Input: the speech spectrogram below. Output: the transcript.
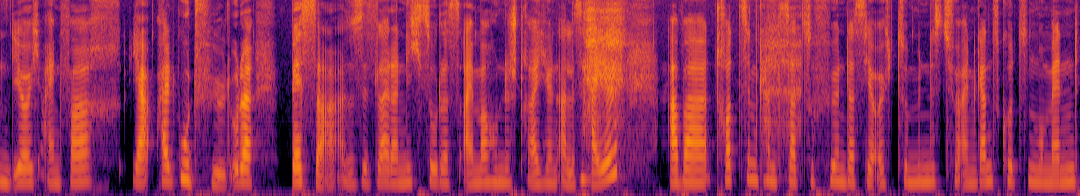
und ihr euch einfach ja halt gut fühlt oder besser. Also es ist leider nicht so, dass einmal Hunde streicheln alles heilt, aber trotzdem kann es dazu führen, dass ihr euch zumindest für einen ganz kurzen Moment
